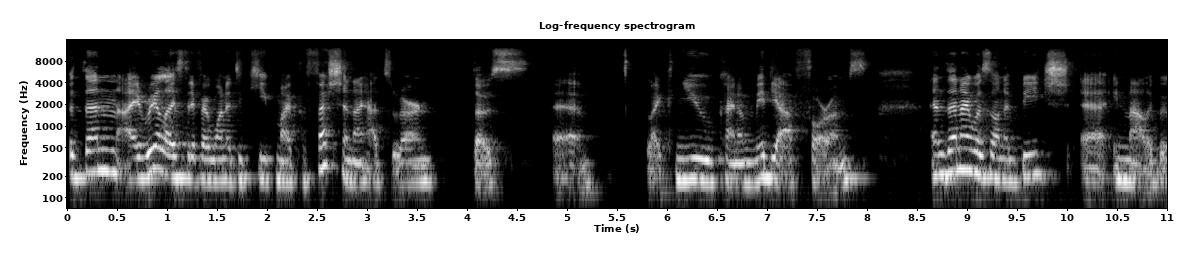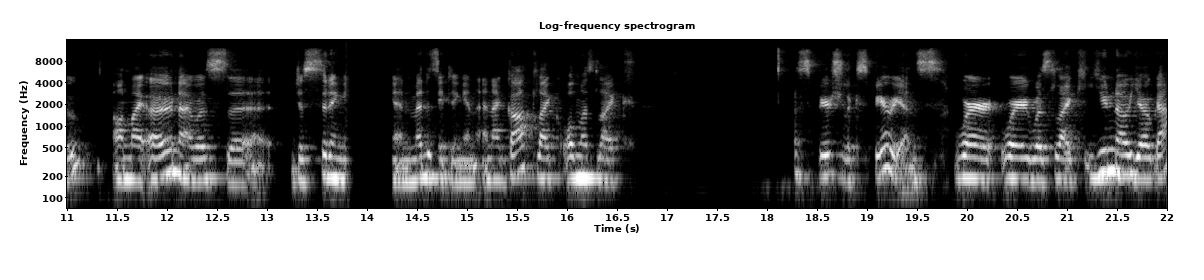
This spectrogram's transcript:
But then I realized that if I wanted to keep my profession, I had to learn those um, like new kind of media forums. And then I was on a beach uh, in Malibu on my own. I was uh, just sitting and meditating, and, and I got like almost like a spiritual experience where where it was like you know yoga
